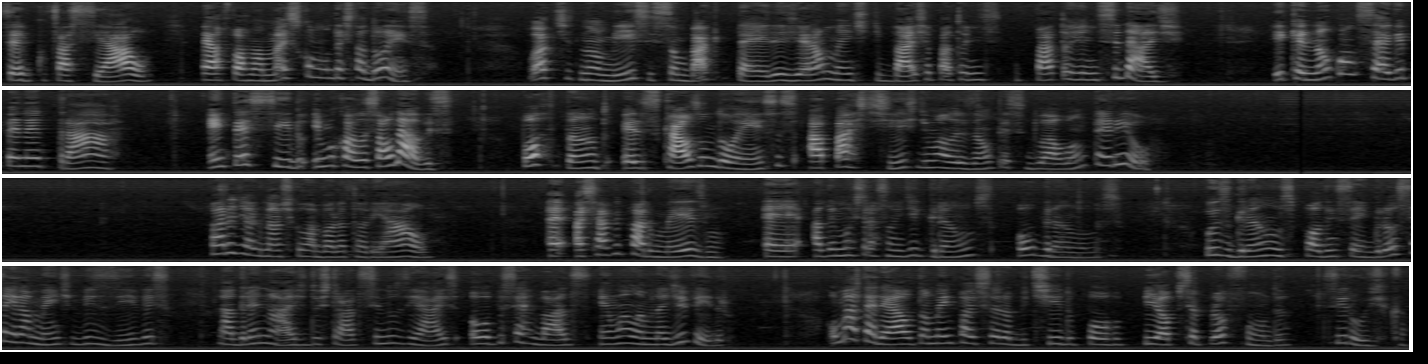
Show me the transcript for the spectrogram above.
cervicofacial é a forma mais comum desta doença. O actinomyces são bactérias geralmente de baixa patogenicidade e que não conseguem penetrar em tecido e mucosas saudáveis. Portanto, eles causam doenças a partir de uma lesão tecidual anterior. Para o diagnóstico laboratorial, é, a chave para o mesmo é a demonstração de grãos ou grânulos. Os grãos podem ser grosseiramente visíveis na drenagem dos tratos sinusiais ou observados em uma lâmina de vidro. O material também pode ser obtido por biópsia profunda, cirúrgica.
